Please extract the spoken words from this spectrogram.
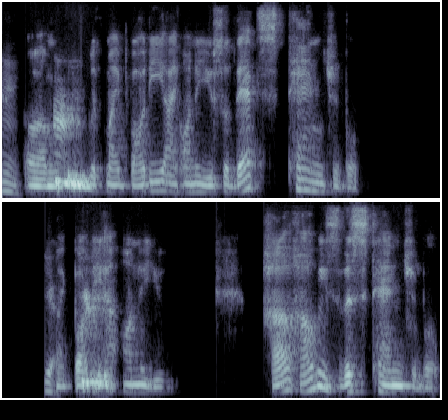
Mm. Um, with my body, I honor you. So that's tangible. Yeah. My body, I honor you. How, how is this tangible?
